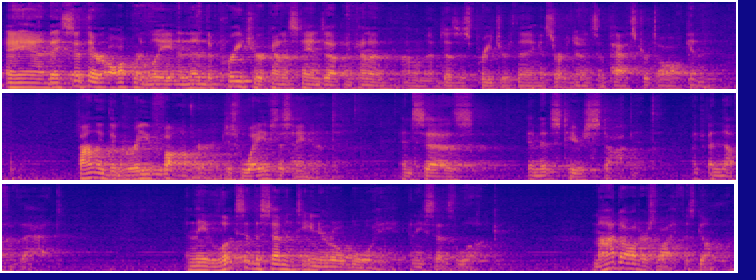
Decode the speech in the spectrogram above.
And they sit there awkwardly, and then the preacher kind of stands up and kind of, I don't know, does his preacher thing and starts doing some pastor talk. And finally, the grieved father just waves his hand and says, amidst tears, stop it. Like, enough of that. And he looks at the 17 year old boy and he says, Look, my daughter's life is gone,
